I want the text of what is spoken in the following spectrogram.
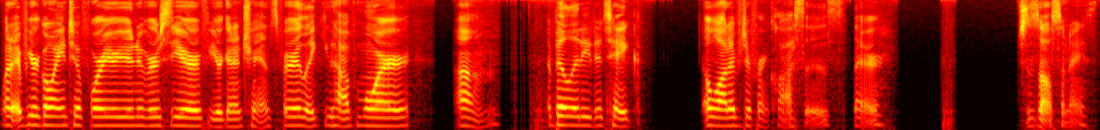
what if you're going to a four-year university or if you're going to transfer, like you have more um, ability to take a lot of different classes there, which is also nice.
